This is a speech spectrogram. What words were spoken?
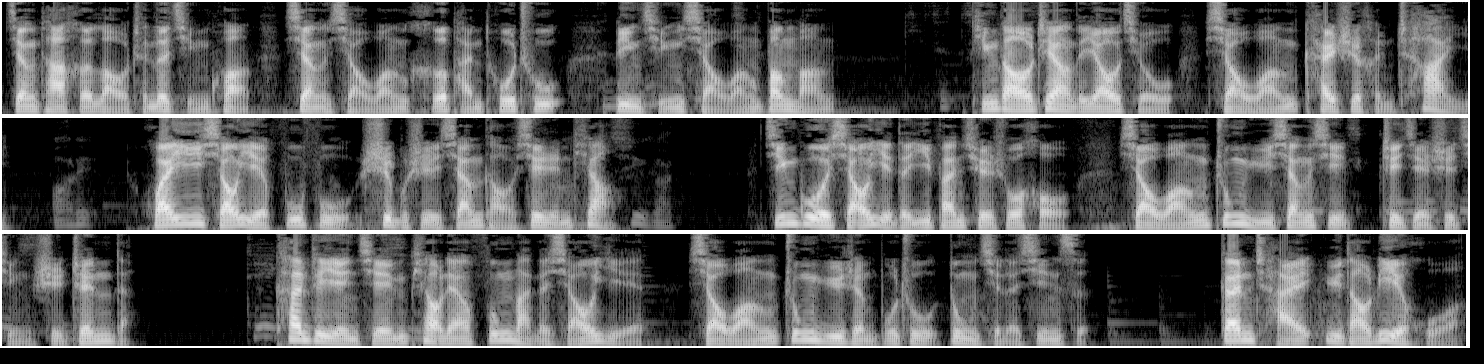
将他和老陈的情况向小王和盘托出，并请小王帮忙。听到这样的要求，小王开始很诧异，怀疑小野夫妇是不是想搞仙人跳。经过小野的一番劝说后，小王终于相信这件事情是真的。看着眼前漂亮丰满的小野，小王终于忍不住动起了心思。干柴遇到烈火，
